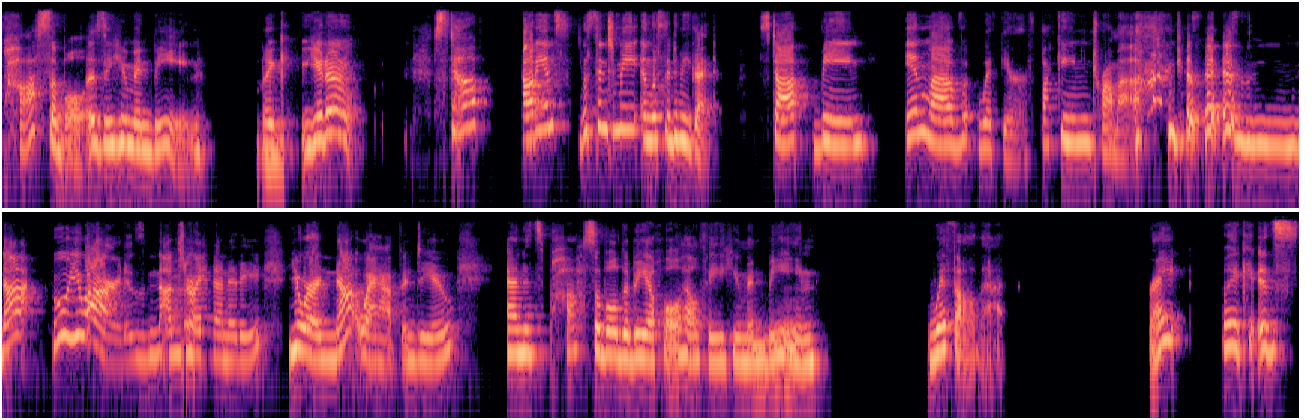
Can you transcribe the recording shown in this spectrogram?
possible as a human being. Mm-hmm. Like, you don't stop, audience, listen to me and listen to me good. Stop being in love with your fucking trauma because it is not who you are. It is not your mm-hmm. identity. You are not what happened to you. And it's possible to be a whole, healthy human being with all that. Right? Like it's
